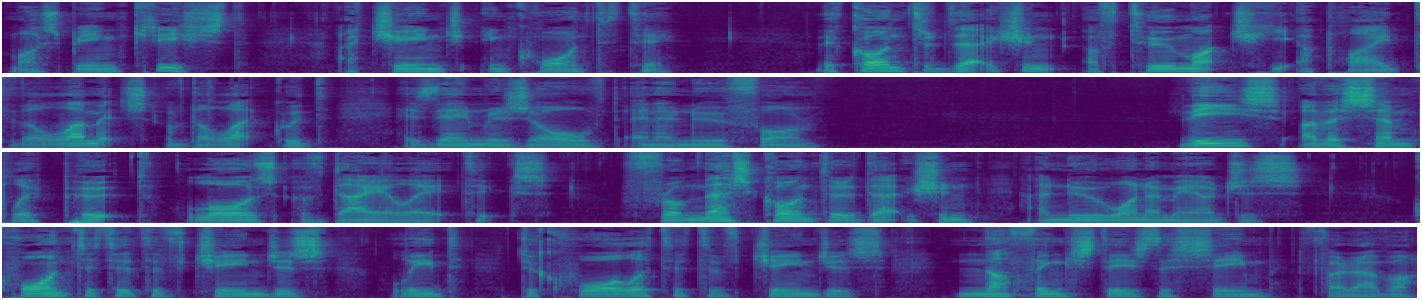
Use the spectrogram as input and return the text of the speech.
must be increased, a change in quantity. The contradiction of too much heat applied to the limits of the liquid is then resolved in a new form. These are the simply put laws of dialectics, from this contradiction, a new one emerges. Quantitative changes lead to qualitative changes. Nothing stays the same forever.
